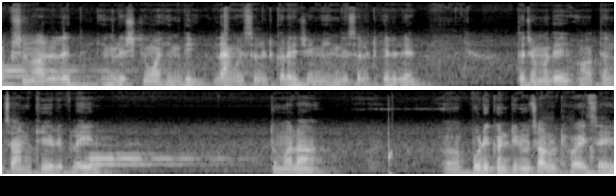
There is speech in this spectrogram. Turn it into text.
ऑप्शन आलेले आहेत. इंग्लिश किंवा हिंदी. लँग्वेज सिलेक्ट करायची. मी हिंदी सिलेक्ट केलेली. आहे त्याच्यामध्ये त्यांचा आणखी रिप्लाय येईल. तुम्हाला पुढे कंटिन्यू चालू ठेवायचं आहे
